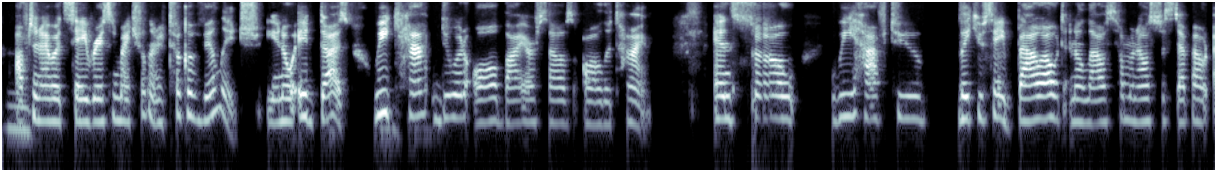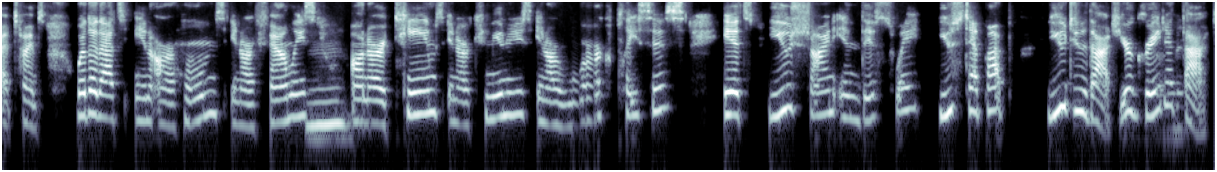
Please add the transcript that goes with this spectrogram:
Mm-hmm. Often I would say, raising my children, it took a village. You know, it does. We mm-hmm. can't do it all by ourselves all the time. And so we have to like you say, bow out and allow someone else to step out at times, whether that's in our homes, in our families, mm. on our teams, in our communities, in our workplaces. It's you shine in this way, you step up, you do that. You're great at that.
